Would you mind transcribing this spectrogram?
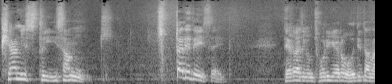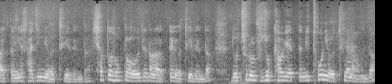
피아니스트 이상 숙달이 돼 있어야 돼. 내가 지금 조리개를 어디다 놨더니 사진이 어떻게 된다. 셔터 속도를 어디다 놨더니 어떻게 된다. 노출을 부족하게 했더니 톤이 어떻게 나온다.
